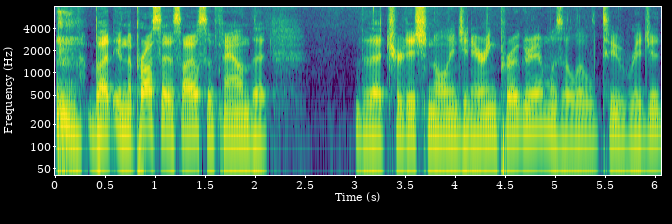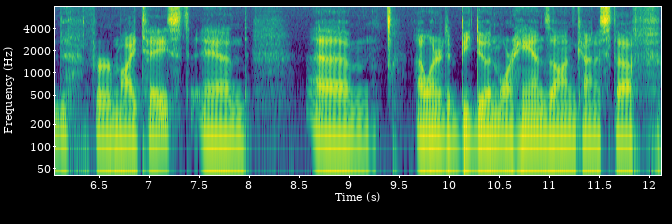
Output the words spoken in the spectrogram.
but in the process, I also found that the traditional engineering program was a little too rigid for my taste, and um, I wanted to be doing more hands-on kind of stuff.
